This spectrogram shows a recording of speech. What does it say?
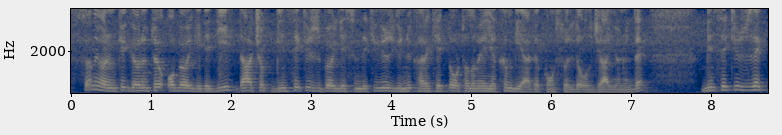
Sanıyorum ki görüntü o bölgede değil daha çok 1800 bölgesindeki 100 günlük hareketli ortalamaya yakın bir yerde konsolide olacağı yönünde. 1800'e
